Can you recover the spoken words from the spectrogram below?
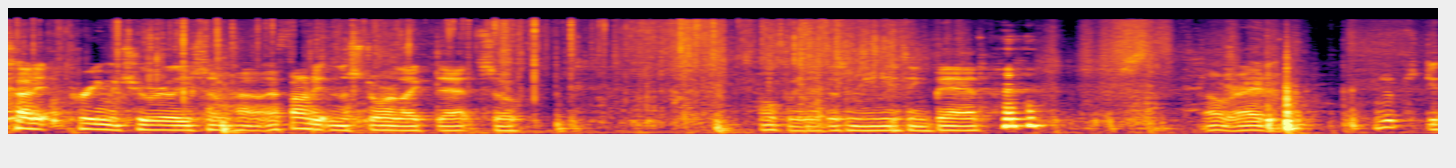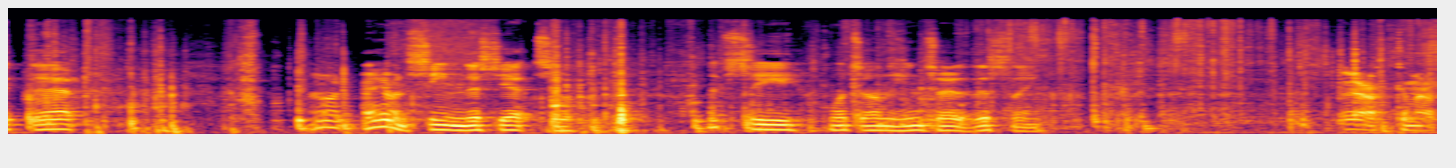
cut it prematurely somehow. I found it in the store like that, so hopefully that doesn't mean anything bad. Alrighty. Oops, get that. I haven't seen this yet, so let's see what's on the inside of this thing. Yeah, come out.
